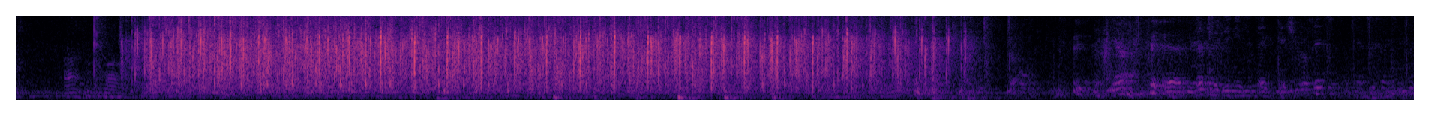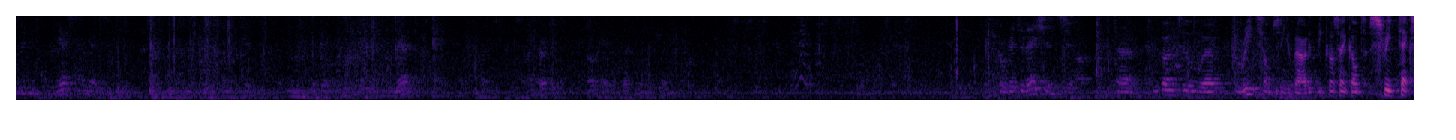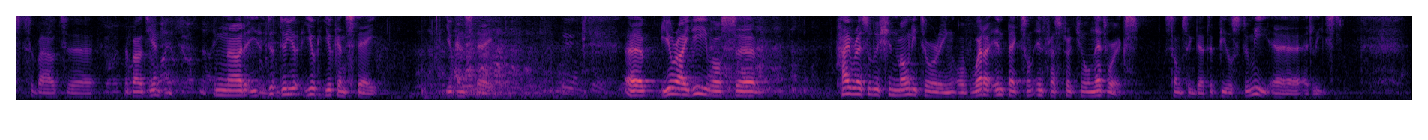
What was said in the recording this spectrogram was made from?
Something about it because I got three texts about uh, about the engine. No, do, do, you, you you can stay. You can stay. Uh, your idea was uh, high resolution monitoring of weather impacts on infrastructural networks, something that appeals to me uh, at least.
